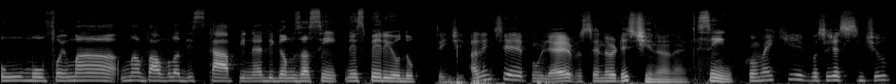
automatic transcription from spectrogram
o humor foi uma, uma válvula de escape, né, digamos assim, nesse período. Entendi. Além de ser mulher, você é nordestina, né? Sim. Como é que você já se sentiu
